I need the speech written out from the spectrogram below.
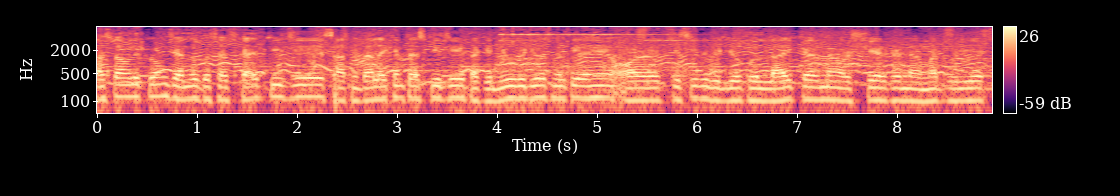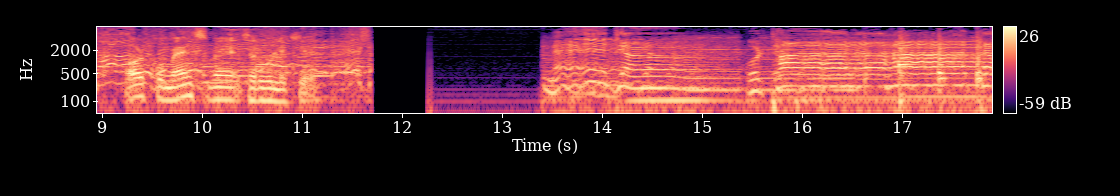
अस्सलाम वालेकुम। चैनल को सब्सक्राइब कीजिए, साथ में बेल आइकन प्रेस कीजिए ताकि न्यू वीडियोस मिलती रहें और किसी भी वीडियो को लाइक करना और शेयर करना मत भूलिए और कमेंट्स में ज़रूर लिखिए। उठा रहा था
